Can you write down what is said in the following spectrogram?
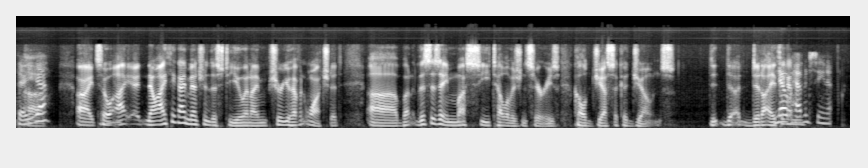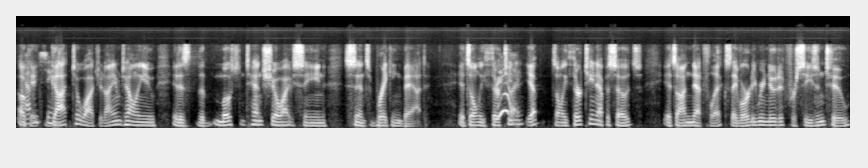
There you Uh, go. All right, so I uh, now I think I mentioned this to you, and I'm sure you haven't watched it, uh, but this is a must-see television series called Jessica Jones. Did, did, I? I no, think I'm- haven't seen it. Okay, seen got to watch it. I am telling you, it is the most intense show I've seen since Breaking Bad. It's only 13. Really? Yep, it's only 13 episodes. It's on Netflix. They've already renewed it for season two.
